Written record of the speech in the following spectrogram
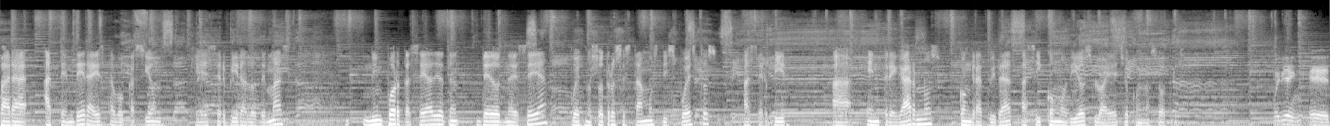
para atender a esta vocación que es servir a los demás. No importa, sea de, de donde sea, pues nosotros estamos dispuestos a servir, a entregarnos con gratuidad, así como Dios lo ha hecho con nosotros. Muy bien, eh,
